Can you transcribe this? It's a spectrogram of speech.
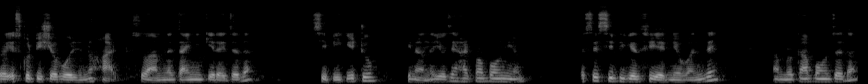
र यसको टिस्यु ओरिजिन हो हार्ट सो हामीलाई चाहिने के रहेछ त? सिपिके टू किन भन्दा यो चाहिँ हार्टमा पाउने हो। यस्तै सिपिके थ्री हेर्ने हो भने चाहिँ हाम्रो कहाँ पाउँछ त?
